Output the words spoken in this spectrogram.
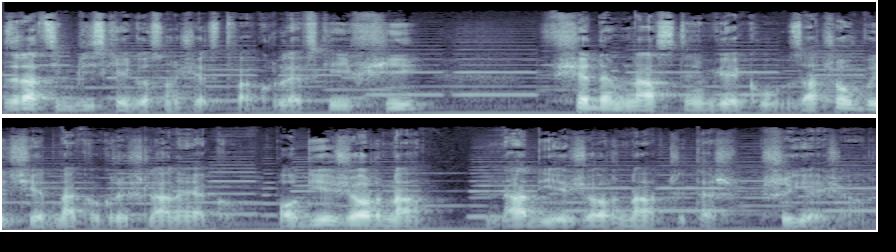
Z racji bliskiego sąsiedztwa królewskiej wsi, w XVII wieku zaczął być jednak określany jako podjeziorna, nadjeziorna czy też przyjeziorna.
